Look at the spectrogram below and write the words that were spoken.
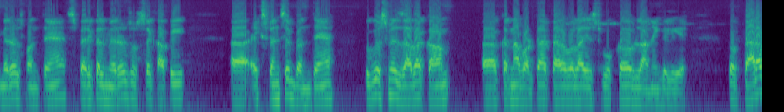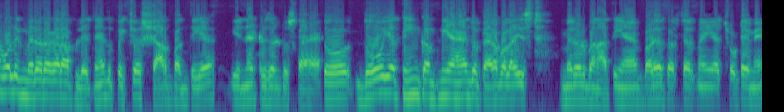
मिरर्स बनते हैं स्पेरिकल मिरर्स उससे काफ़ी एक्सपेंसिव बनते हैं क्योंकि उसमें ज़्यादा काम आ, करना पड़ता है पैराबोलाइज वो कर्व लाने के लिए। तो पैराबोलिक मिरर अगर आप लेते हैं तो पिक्चर शार्प बनती है, ये नेट रिज़ल्ट उसका है। तो दो या तीन कंपनियाँ हैं जो पैराबोलाइज्ड मिरर बनाती हैं, बड़े पर्चर में या छोटे में।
